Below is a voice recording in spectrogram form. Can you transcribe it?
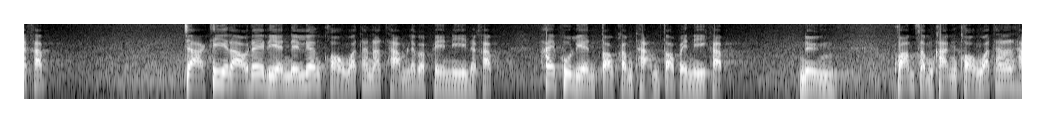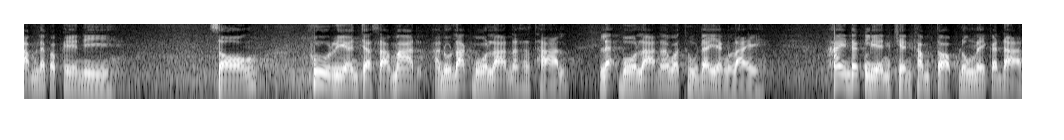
นะครับ จากที่เราได้เรียนในเรื่องของวัฒนธรรมและประเพณีนะครับ ให้ผู้เรียนตอบคำถามต่อไปนี้ครับ 1. ความสำคัญของวัฒนธรรมและประเพณี 2. ผู้เรียนจะสามารถอนุรักษ์โบราณสถาน และโบราณวัตถุได้อย่างไร ให้นักเรียนเขียนคำตอบลงในกระดาษ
